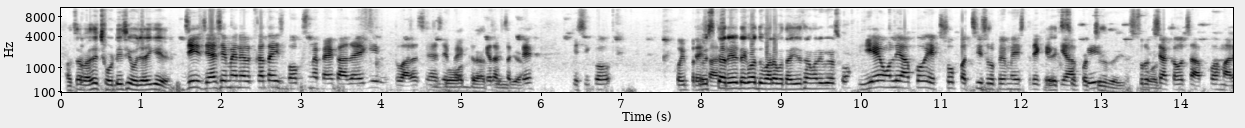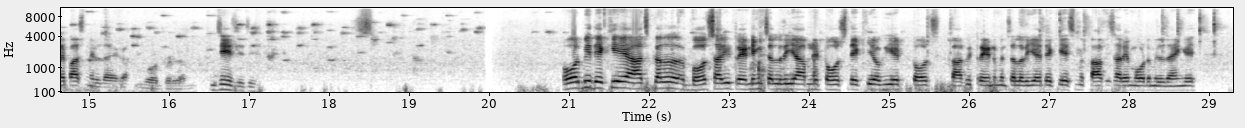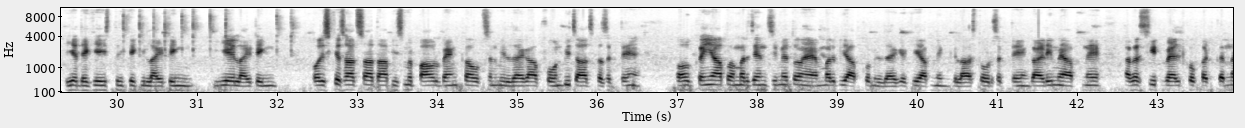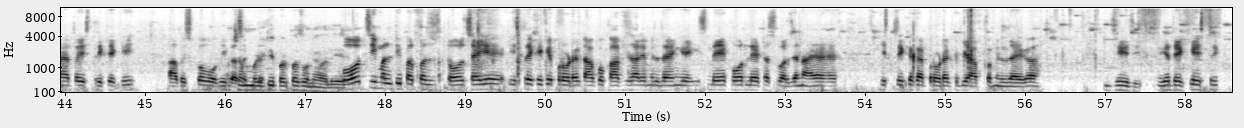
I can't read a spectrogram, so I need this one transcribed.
अच्छा वैसे छोटी सी हो जाएगी जी जैसे मैंने रखा था इस बॉक्स में पैक आ जाएगी दोबारा से ऐसे पैक करके रख सकते हैं। किसी को कोई तो इसका रेट एक बार दोबारा बताइए सर हमारे व्यूअर्स को। ये ओनली आपको एक सौ पच्चीस रुपये में इस तरीके की आपकी सुरक्षा कवच आपको हमारे पास मिल जाएगा। बहुत बढ़िया। जी जी जी। और भी देखिए, आजकल बहुत सारी ट्रेंडिंग चल रही है। आपने टॉर्च देखी होगी, ये टॉर्च काफ़ी ट्रेंड में चल रही है। देखिए, इसमें काफ़ी सारे मोड मिल जाएँगे। ये देखिए, इस तरीके की लाइटिंग ये लाइटिंग और इसके साथ साथ आप इसमें पावर बैंक का ऑप्शन मिल जाएगा। आप फ़ोन भी चार्ज कर सकते हैं। और कहीं आप इमरजेंसी में तो हैमर भी आपको मिल जाएगा कि आपने गिलास तोड़ सकते हैं। गाड़ी में आपने अगर सीट बेल्ट को कट करना है तो इस तरीके की आप इसको वो भी अच्छा, कर सकते हैं। मल्टीपर्पज होने वाली है। बहुत सी मल्टीपर्पज़ टॉर्च है ये। इस तरीके के प्रोडक्ट आपको काफ़ी सारे मिल जाएँगे। इसमें एक और लेटेस्ट वर्जन आया है। इस तरीके का प्रोडक्ट भी आपको मिल जाएगा। जी जी। ये देखिए इस तरीके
